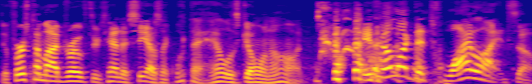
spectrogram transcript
the first time I drove through Tennessee, I was like, "What the hell is going on?" it felt like the Twilight Zone.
